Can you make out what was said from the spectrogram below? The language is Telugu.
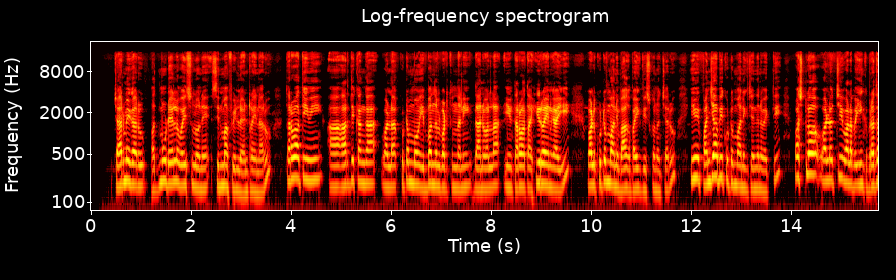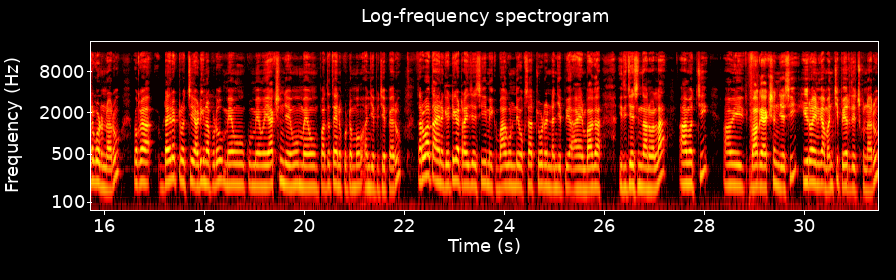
చార్మి గారు పదమూడేళ్ళ వయసులోనే సినిమా ఫీల్డ్లో ఎంటర్ అయినారు. తర్వాత ఈమె ఆ ఆర్థికంగా వాళ్ళ కుటుంబం ఇబ్బందులు పడుతుందని దానివల్ల ఈమె తర్వాత హీరోయిన్గా అయ్యి వాళ్ళ కుటుంబాన్ని బాగా పైకి తీసుకొని వచ్చారు. ఈమె పంజాబీ కుటుంబానికి చెందిన వ్యక్తి. ఫస్ట్లో వాళ్ళు వచ్చి వాళ్ళ ఇంక బ్రదర్ కూడా ఉన్నారు. ఒక డైరెక్టర్ వచ్చి అడిగినప్పుడు మేము మేము యాక్షన్ చేయము మేము పద్ధతైన కుటుంబం అని చెప్పి చెప్పారు. తర్వాత ఆయన గట్టిగా ట్రై చేసి మీకు బాగుండి ఒకసారి చూడండి అని చెప్పి ఆయన బాగా ఇది చేసిన దానివల్ల ఆమె వచ్చి ఆమె బాగా యాక్షన్ చేసి హీరోయిన్గా మంచి పేరు తెచ్చుకున్నారు.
